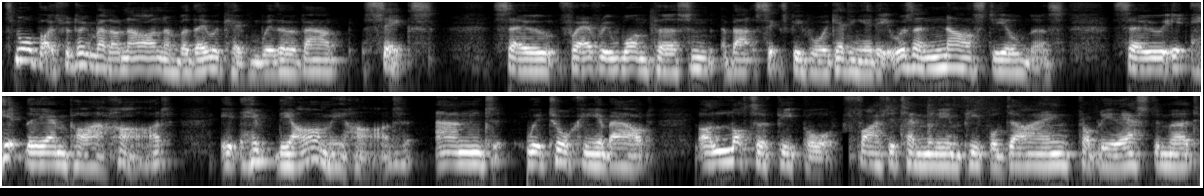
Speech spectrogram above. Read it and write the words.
Smallpox, we're talking about an R number they were capable with of about six. So for every one person, about six people were getting it. It was a nasty illness. So it hit the empire hard. It hit the army hard, and we're talking about a lot of people, five to ten million people dying, probably the estimate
